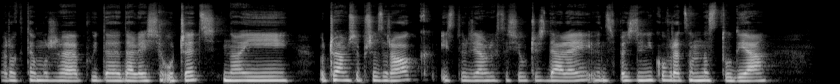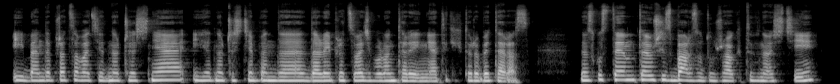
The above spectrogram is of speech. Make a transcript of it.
rok temu, że pójdę dalej się uczyć. No i uczyłam się przez rok i stwierdziłam, że chcę się uczyć dalej, więc w październiku wracam na studia i będę pracować jednocześnie i jednocześnie będę dalej pracować wolontaryjnie, tak jak to robię teraz. W związku z tym to już jest bardzo dużo aktywności,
